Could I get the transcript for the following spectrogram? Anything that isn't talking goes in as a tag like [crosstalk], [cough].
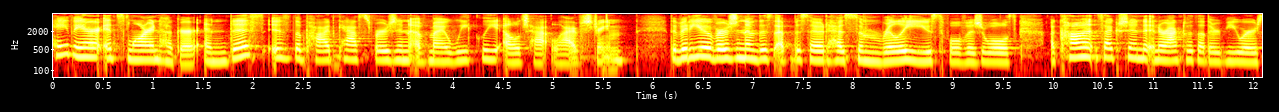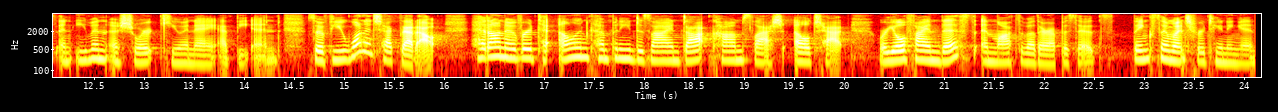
Hey there, it's Lauren Hooker, and this is the podcast version of my weekly Ellechat live stream. The video version of this episode has some really useful visuals, a comment section to interact with other viewers, and even a short Q&A at the end. So if you want to check that out, head on over to ellencompanydesigncom slash ellechat, where you'll find this and lots of other episodes. Thanks so much for tuning in.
